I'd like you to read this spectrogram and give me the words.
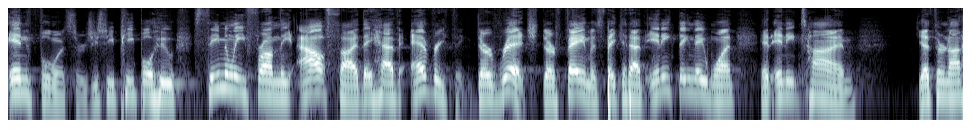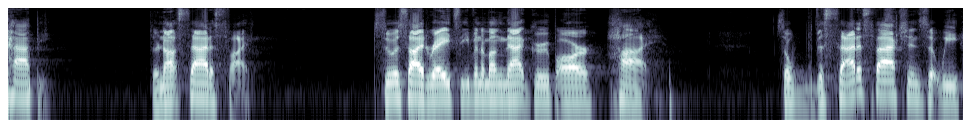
influencers, you see people who seemingly from the outside, they have everything. They're rich, they're famous, they could have anything they want at any time, yet they're not happy. They're not satisfied. Suicide rates, even among that group, are high. So the satisfactions that we,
